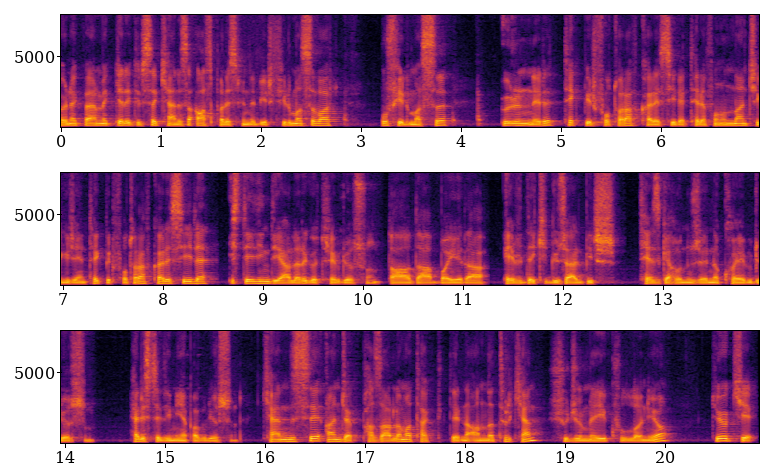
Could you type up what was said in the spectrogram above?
Örnek vermek gerekirse kendisi Aspar isminde bir firması var. Bu firması ürünleri tek bir fotoğraf karesiyle, telefonundan çekeceğin tek bir fotoğraf karesiyle istediğin diyarlara götürebiliyorsun. Dağda, bayıra, evdeki güzel bir tezgahın üzerine koyabiliyorsun. Her istediğini yapabiliyorsun. Kendisi ancak pazarlama taktiklerini anlatırken şu cümleyi kullanıyor. Diyor ki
